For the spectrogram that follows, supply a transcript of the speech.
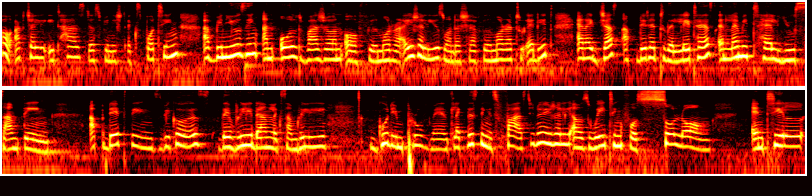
Oh actually it has just finished exporting. I've been using an old version of filmora. I usually use wondershare filmora to edit and i just updated to the latest. And let me tell you something. Update things because they've really done like some really good improvements. Like this thing is fast. You know usually i was waiting for so long until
